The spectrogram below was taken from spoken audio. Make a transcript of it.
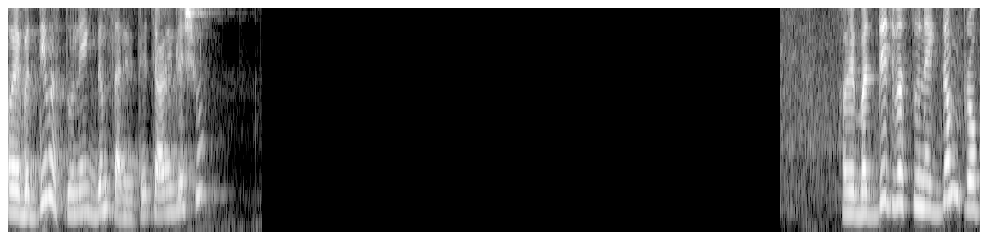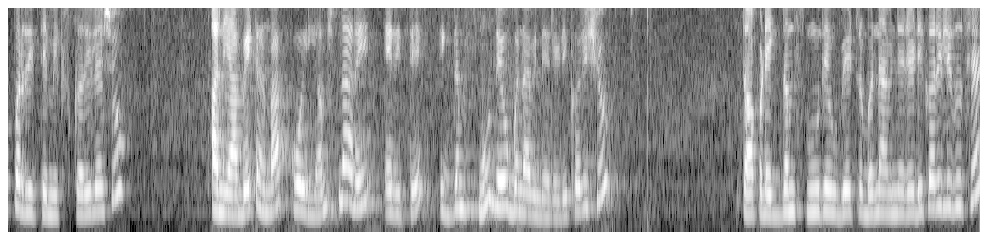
હવે બધી વસ્તુને એકદમ સારી રીતે ચાળી લઈશું હવે બધી જ વસ્તુને એકદમ પ્રોપર રીતે મિક્સ કરી લેશું. અને આ બેટરમાં કોઈ લમ્સ ના રહે, એ રીતે એકદમ સ્મૂધ એવું બનાવીને રેડી કરીશું. તો આપણે એકદમ સ્મૂધ એવું બેટર બનાવીને રેડી કરી લીધું છે.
